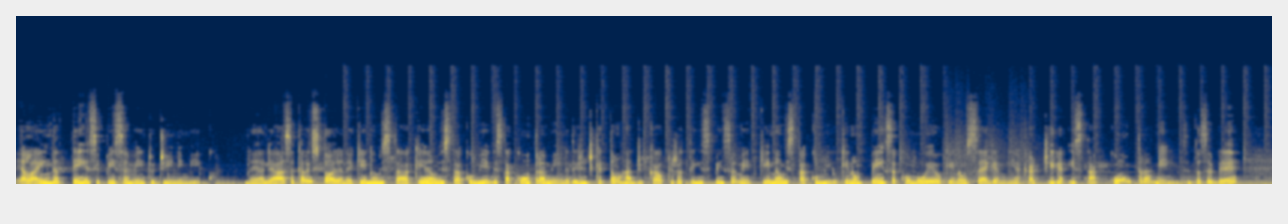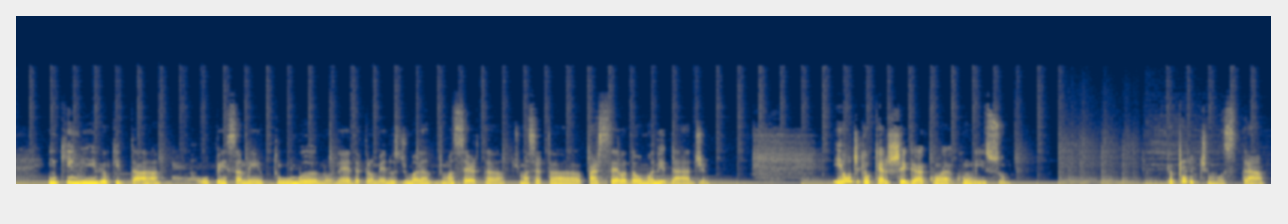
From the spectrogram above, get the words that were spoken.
ela ainda tem esse pensamento de inimigo. Né? Aliás, aquela história, né? Quem não está, quem não está comigo está contra mim. Né? Tem gente que é tão radical que já tem esse pensamento. Quem não está comigo, quem não pensa como eu, quem não segue a minha cartilha está contra mim. Então você vê em que nível que está o pensamento humano, né? De, pelo menos de uma, de uma certa de uma certa parcela da humanidade. E onde que eu quero chegar com, a, com isso? Eu quero te mostrar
